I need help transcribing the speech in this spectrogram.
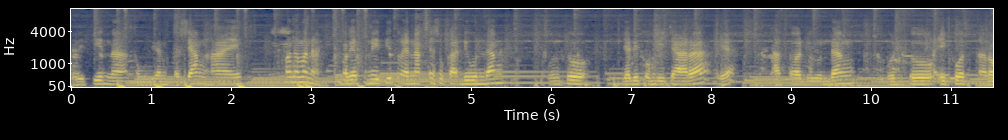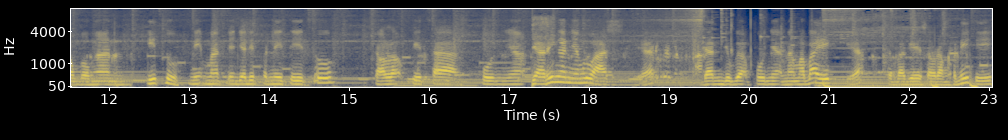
dari Cina kemudian ke Shanghai. Mana-mana. Sebagai peneliti itu enaknya suka diundang untuk jadi pembicara ya. Atau diundang untuk ikut rombongan itu. Nikmatnya jadi peneliti itu kalau kita punya jaringan yang luas ya. Dan juga punya nama baik ya sebagai seorang peneliti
